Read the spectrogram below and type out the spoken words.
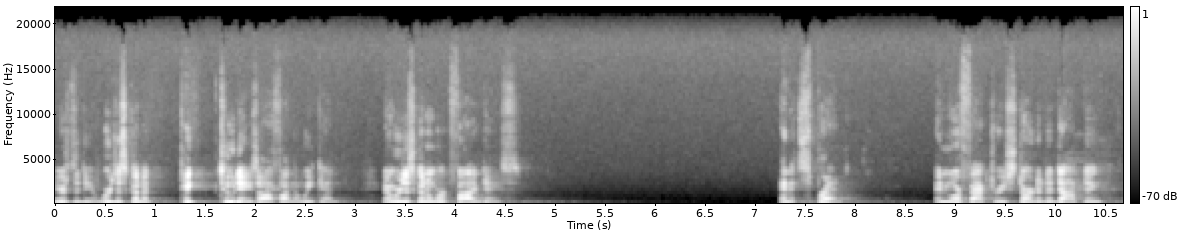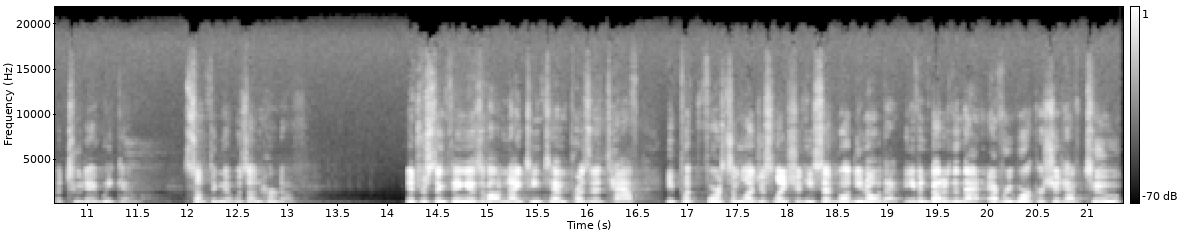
here's the deal. We're just going to take two days off on the weekend and we're just going to work five days. And it spread. And more factories started adopting a two day weekend, something that was unheard of. Interesting thing is, about 1910, President Taft he put forth some legislation. He said, well, you know, that even better than that, every worker should have two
